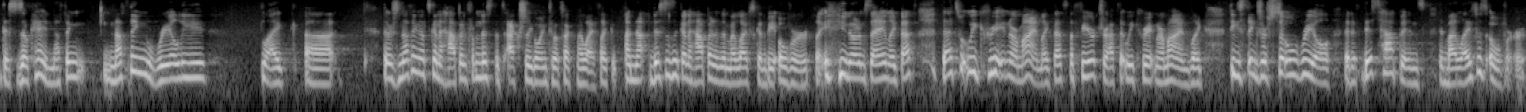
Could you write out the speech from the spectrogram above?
this is okay. Nothing, nothing really like uh, there's nothing that's going to happen from this that's actually going to affect my life. Like I'm not, this isn't going to happen, and then my life's going to be over. Like you know what I'm saying? Like that's that's what we create in our mind. Like that's the fear trap that we create in our mind. Like these things are so real that if this happens, then my life is over.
